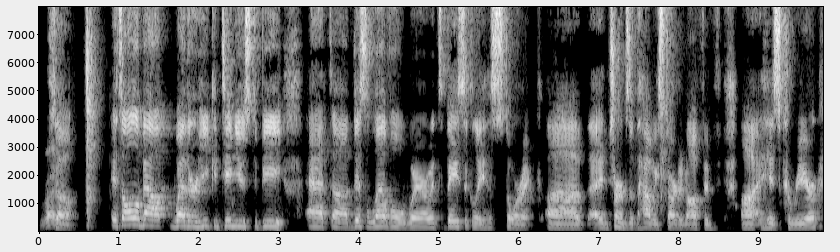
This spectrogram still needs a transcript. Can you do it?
right. so it's all about whether he continues to be at uh, this level where it's basically historic uh, in terms of how he started off of, uh, his career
